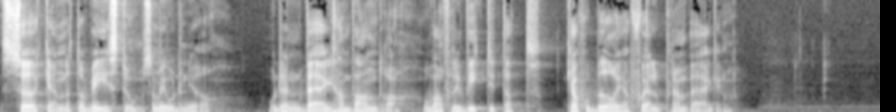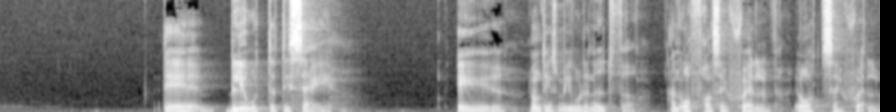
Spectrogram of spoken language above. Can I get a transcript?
sökandet av visdom som Oden gör och den väg han vandrar och varför det är viktigt att kanske börja själv på den vägen. Det blotet i sig är ju någonting som Oden utför. Han offrar sig själv åt sig själv.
